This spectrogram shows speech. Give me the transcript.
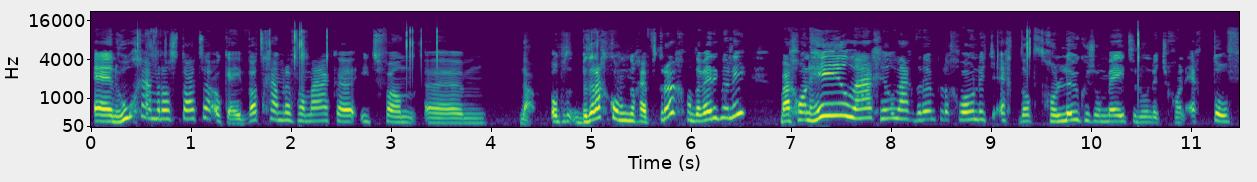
En hoe gaan we dan starten? Oké, wat gaan we ervan maken? Iets van. Um, nou, op het bedrag kom ik nog even terug, want dat weet ik nog niet. Maar gewoon heel laag, heel laagdrempelig. Gewoon dat, je echt, dat het gewoon leuk is om mee te doen. Dat je gewoon echt tof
